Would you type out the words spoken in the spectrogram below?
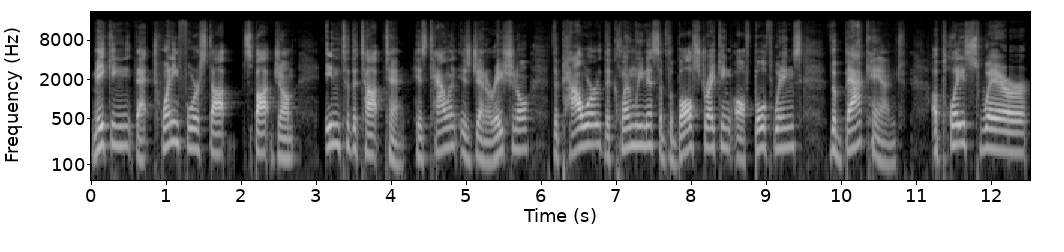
making that 24 stop spot jump into the top 10. His talent is generational. The power, the cleanliness of the ball striking off both wings, the backhand, a place where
